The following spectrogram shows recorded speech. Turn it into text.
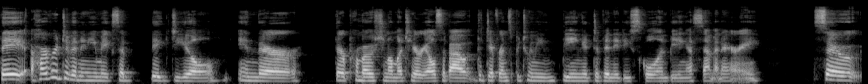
They Harvard Divinity makes a big deal in their their promotional materials about the difference between being a divinity school and being a seminary. So,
